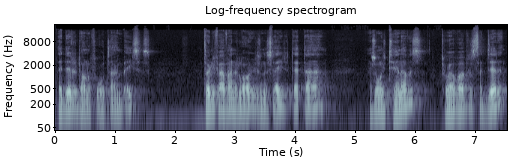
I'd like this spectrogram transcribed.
that did it on a full time basis. 3,500 lawyers in the state at that time. There's only 10 of us, 12 of us that did it.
